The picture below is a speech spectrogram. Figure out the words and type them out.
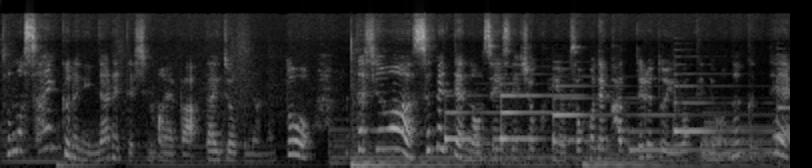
そのサイクルに慣れてしまえば大丈夫なのと私は全ての生鮮食品をそこで買ってるというわけではなくて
